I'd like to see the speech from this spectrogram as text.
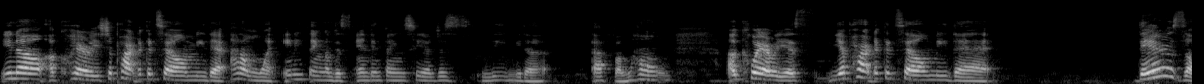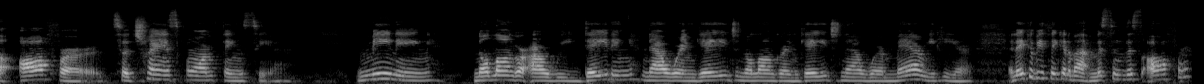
You know, Aquarius, your partner could tell me that I don't want anything. I'm just ending things here. Just leave me the F alone. Aquarius, your partner could tell me that there's an offer to transform things here. Meaning no longer are we dating. Now we're engaged. No longer engaged. Now we're married here. And they could be thinking about missing this offer.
